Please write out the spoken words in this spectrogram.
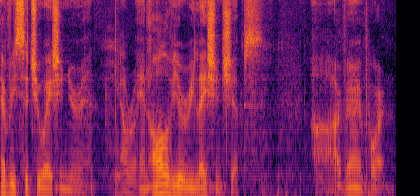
every situation you're in. all right. And all of your relationships uh, are very important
